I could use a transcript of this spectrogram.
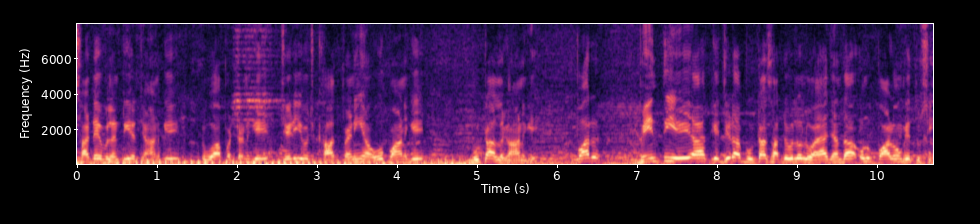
ਸਾਡੇ ਵਲੰਟੀਅਰ ਜਾਣਗੇ, ਟੋਆ ਪੱਟਣਗੇ, ਜਿਹੜੀ ਉਹ 'ਚ ਖਾਦ ਪੈਣੀ ਆ ਉਹ ਪਾਣਗੇ, ਬੂਟਾ ਲਗਾਣਗੇ। ਪਰ ਬੇਨਤੀ ਇਹ ਆ ਕਿ ਜਿਹੜਾ ਬੂਟਾ ਸਾਡੇ ਵੱਲੋਂ ਲਵਾਇਆ ਜਾਂਦਾ, ਉਹਨੂੰ ਪਾਲੋਗੇ ਤੁਸੀਂ।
